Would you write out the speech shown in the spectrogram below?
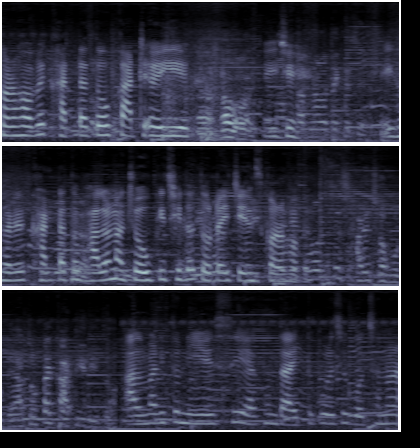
করা হবে। খাটটা তো কাঠ এই হ্যাঁ, এই যে এই ঘরের খাটটা তো ভালো না চৌকি ছিল তো ওটাই চেঞ্জ করা হবে। আলমারি তো নিয়ে এসেছি এখন দায়িত্ব পড়েছে গোছানোর।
